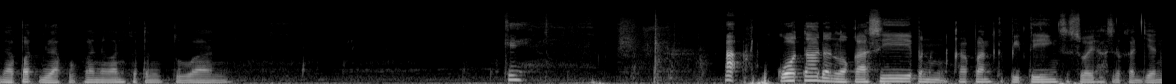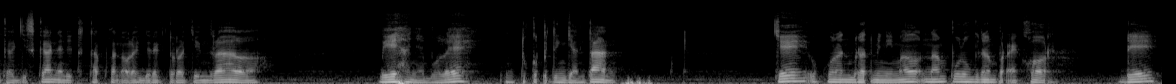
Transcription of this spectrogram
dapat dilakukan dengan ketentuan. Oke. Okay. A. Kuota dan lokasi penangkapan kepiting sesuai hasil kajian kajiskan yang ditetapkan oleh Direktorat Jenderal. B. Hanya boleh untuk kepiting jantan. C. Ukuran berat minimal 60 gram per ekor. D.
